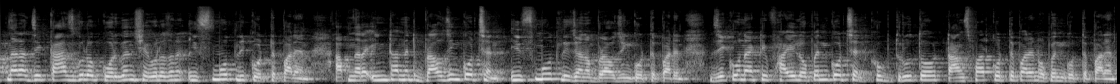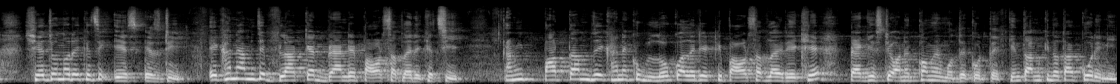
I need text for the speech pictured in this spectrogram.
আপনারা যে কাজগুলো করবেন সেগুলো যেন স্মুথলি করতে পারেন। আপনারা ইন্টারনেট ব্রাউজিং করছেন স্মুথলি যেন ব্রাউজিং করতে পারেন। যে কোনো একটি ফাইল ওপেন করছেন, খুব দ্রুত ট্রান্সফার করতে পারেন ওপেন করতে পারেন। সেজন্য রেখেছি এসএসডি এখানে আমি যে ব্ল্যাক ক্যাট ব্র্যান্ডের পাওয়ার সাপ্লাই রেখেছি। আমি পারতাম যে এখানে খুব লো কোয়ালিটি একটি পাওয়ার সাপ্লাই রেখে প্যাকেজটি অনেক কমের মধ্যে করতে। কিন্তু আমি কিন্তু তা করিনি।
